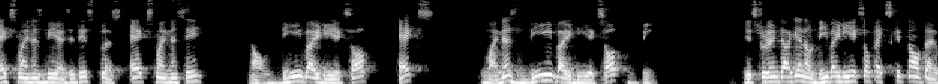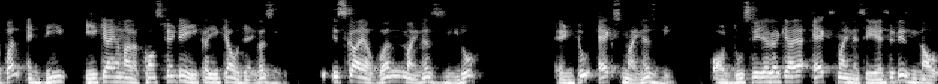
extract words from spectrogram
x minus B as it is plus x minus A now D by D X of x minus D by D X of B ये स्टूडेंट आ गया ना D by D X of X कितना होता है? वन एंड डी ए क्या है हमारा? कांस्टेंट है ए का ये क्या हो जाएगा? ज़ीरो तो इसका आया one minus zero into X minus B और दूसरी जगह क्या आया? X minus A as it is now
